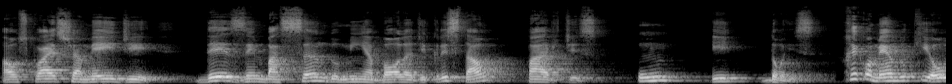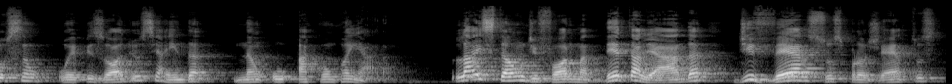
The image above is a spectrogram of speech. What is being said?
aos quais chamei de Desembaçando Minha Bola de Cristal, partes 1 e 2. Recomendo que ouçam o episódio se ainda não o acompanharam. Lá estão de forma detalhada diversos projetos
